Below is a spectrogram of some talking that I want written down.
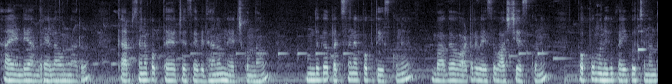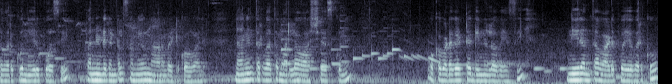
హాయ్ అండి అందరూ ఎలా ఉన్నారు? కార్పశనగపప్పు తయారు చేసే విధానం నేర్చుకుందాం. ముందుగా పచ్చిశనగపప్పు తీసుకుని బాగా వాటర్ వేసి వాష్ చేసుకుని పప్పు మునిగి పైకి వచ్చినంత వరకు నీరు పోసి పన్నెండు గంటల సమయం నానబెట్టుకోవాలి. నానిన తర్వాత మరలా వాష్ చేసుకుని ఒక వడగట్ట గిన్నెలో వేసి నీరంతా వాడిపోయే వరకు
